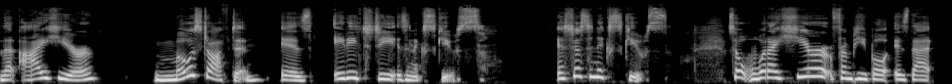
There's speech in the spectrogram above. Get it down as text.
that I hear most often is ADHD is an excuse. It's just an excuse. So what I hear from people is that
